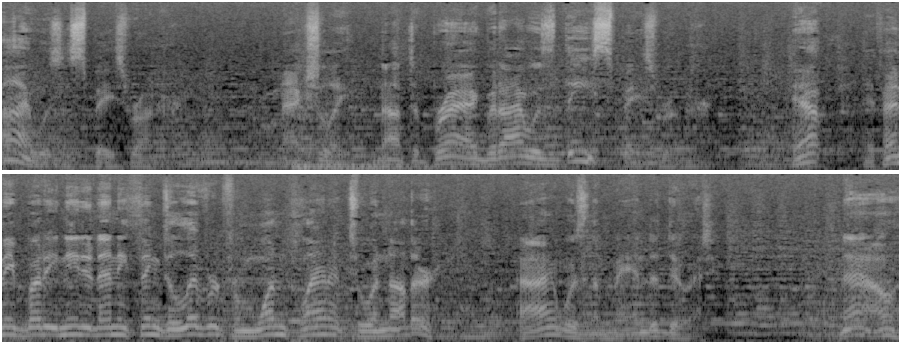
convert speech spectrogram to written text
I was a space runner. Actually, not to brag, but I was the space runner. Yep, if anybody needed anything delivered from one planet to another, I was the man to do it. Now,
